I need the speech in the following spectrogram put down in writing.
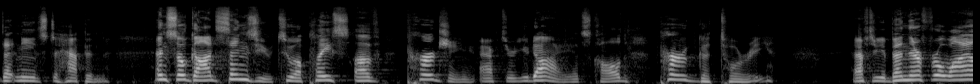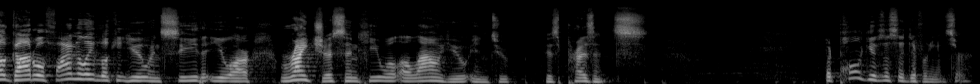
that needs to happen. And so God sends you to a place of purging after you die. It's called purgatory. After you've been there for a while, God will finally look at you and see that you are righteous, and He will allow you into His presence. But Paul gives us a different answer.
